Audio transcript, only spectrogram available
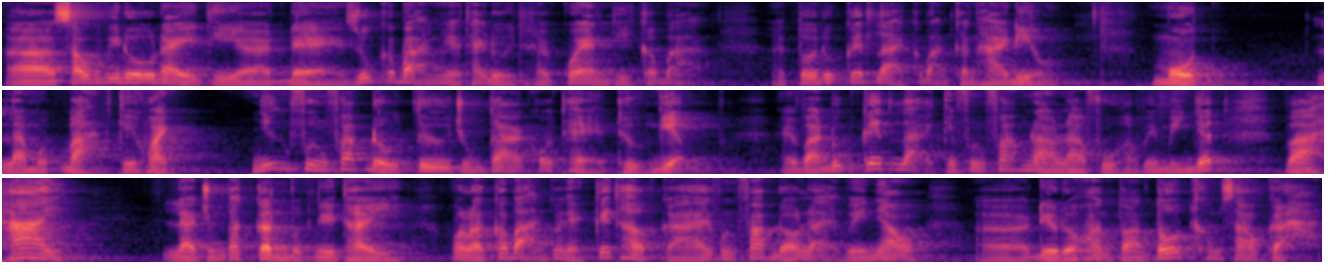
À, sau video này thì à, để giúp các bạn có thể thay đổi thói quen thì các bạn à, tôi đúc kết lại các bạn cần hai điều. Một là một bản kế hoạch những phương pháp đầu tư chúng ta có thể thử nghiệm. Và đúc kết lại cái phương pháp nào là phù hợp với mình nhất. Và hai là chúng ta cần một người thầy hoặc là các bạn có thể kết hợp cả hai phương pháp đó lại với nhau. À, điều đó hoàn toàn tốt không sao cả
